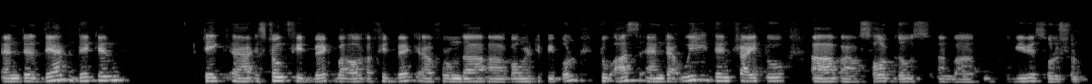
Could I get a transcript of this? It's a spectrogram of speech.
And uh, there they can take strong feedback uh, feedback from the community people to us, and we then try to solve those, um, give a solution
